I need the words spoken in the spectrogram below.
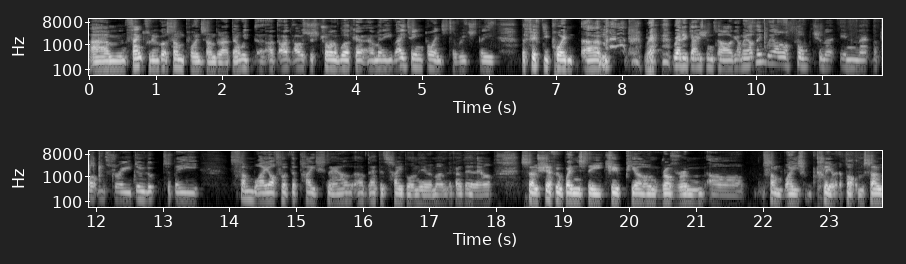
Um, thankfully, we've got some points under our belt. We, I, I, I was just trying to work out how many, 18 points to reach the the 50 point um, re- relegation target. I mean, I think we are fortunate in that the bottom three do look to be some way off of the pace now. I had the table on there a moment ago. There they are. So Sheffield Wednesday, QPR, and Rotherham are some way clear at the bottom. So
